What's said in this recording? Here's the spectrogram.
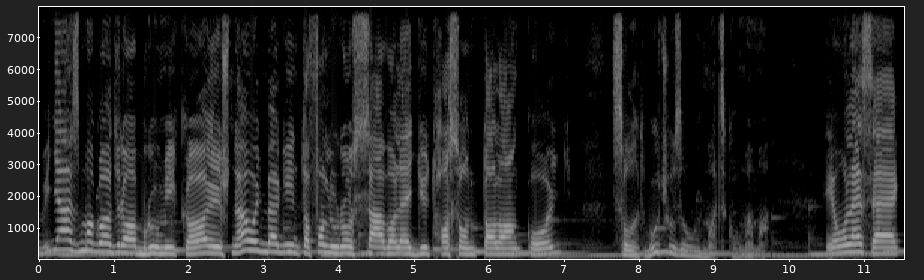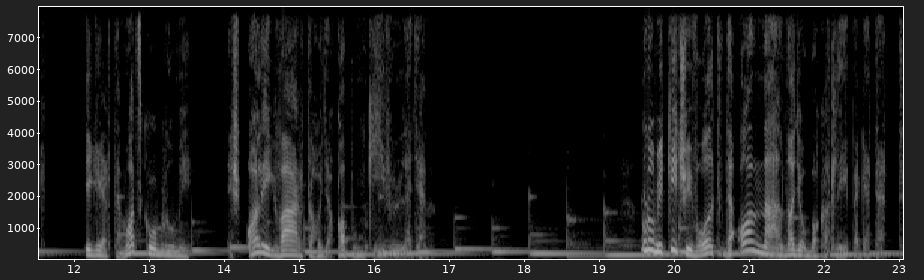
Vigyázz magadra, Brumika, és nehogy megint a falu rosszával együtt haszontalankodj, szólt búcsúzóul Mackó mama. Jó leszek, ígérte Mackó Brumi, és alig várta, hogy a kapun kívül legyen. Brumi kicsi volt, de annál nagyobbakat lépegetett.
